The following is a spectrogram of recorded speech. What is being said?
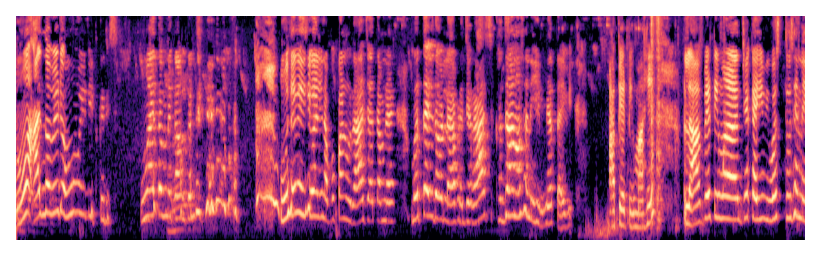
હું આજનો વીડિયો હું એડિટ કરીશ. હું આજ તમને કામ કરી હું છે ને શિવાની ના પપ્પાનું રાજ તમને બતાવી દઉં એટલે આપણે જે રાજ ખજાનો છે ને એ લેતા આવી આ પેટીમાં હે. એટલે આ પેટીમાં જે કઈ એવી વસ્તુ છે ને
